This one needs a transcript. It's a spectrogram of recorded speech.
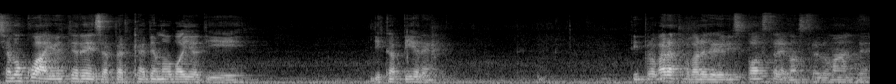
Siamo qua io e Teresa perché abbiamo voglia di, di capire, di provare a trovare delle risposte alle nostre domande.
